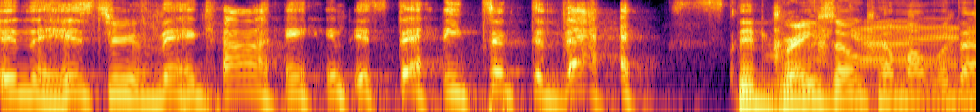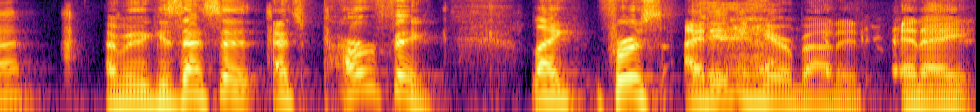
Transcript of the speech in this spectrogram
in the history of mankind. It's that he took the vax. Did oh Grayzone oh come up with that? I mean, because that's a that's perfect. Like first, I didn't hear about it, and I,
